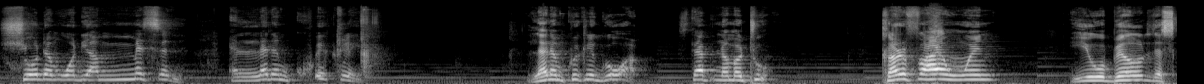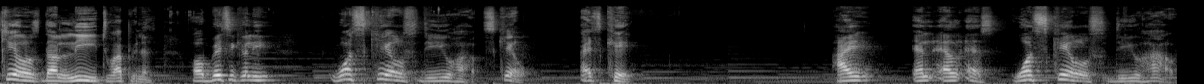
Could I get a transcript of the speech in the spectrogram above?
Show them what they are missing and let them quickly, let them quickly go up. Step number two clarify when you will build the skills that lead to happiness. Or basically, what skills do you have? Skill. S K. I L L S. What skills do you have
